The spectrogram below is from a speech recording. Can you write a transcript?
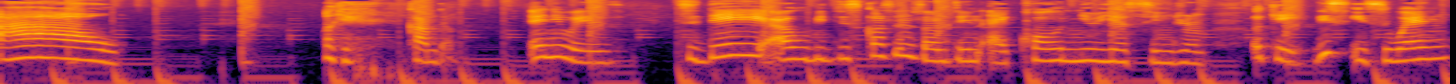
ow. Okay, calm down. Anyways, today I will be discussing something I call New Year syndrome. Okay, this is when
